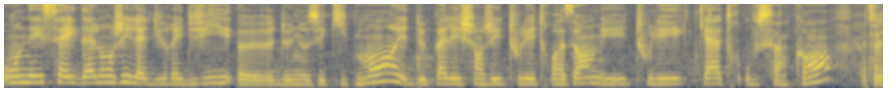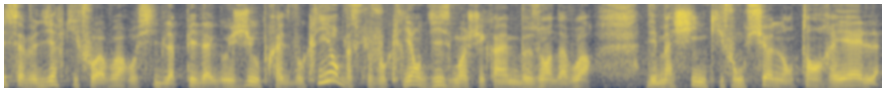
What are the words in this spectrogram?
on essaye d'allonger la durée de vie de nos équipements et de ne pas les changer tous les trois ans, mais tous les quatre ou cinq ans. ça veut dire qu'il faut avoir aussi de la pédagogie auprès de vos clients, parce que vos clients disent, moi j'ai quand même besoin d'avoir des machines qui fonctionnent en temps réel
